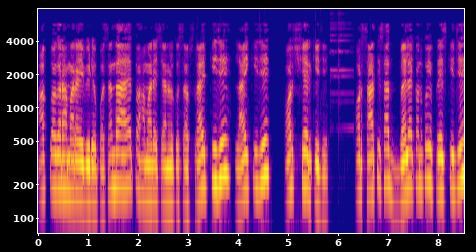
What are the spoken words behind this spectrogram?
आपको अगर हमारा ये वीडियो पसंद आया है तो हमारे चैनल को सब्सक्राइब कीजिए लाइक कीजिए और शेयर कीजिए। और साथ ही साथ बेल आइकन को भी प्रेस कीजिए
